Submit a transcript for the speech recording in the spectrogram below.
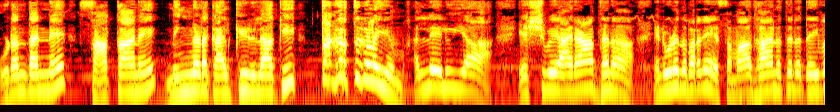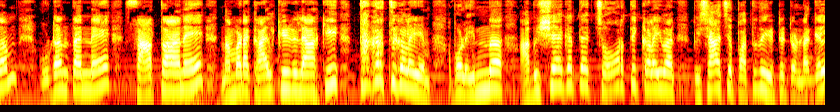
ഉടൻ തന്നെ സാത്താനെ നിങ്ങളുടെ കാൽക്കീഴിലാക്കി തകർത്ത് കളയും ഹല്ലേ ലുയ്യ യേശുവെ ആരാധന. എന്റെ കൂടെ എന്ന് പറഞ്ഞേ സമാധാനത്തിന്റെ ദൈവം ഉടൻ തന്നെ സാത്താനെ നമ്മുടെ കാൽക്കീഴിലാക്കി തകർത്ത് കളയും അപ്പോൾ ഇന്ന് അഭിഷേകത്തെ ചോർത്തി കളയുവാൻ പിശാച്ച് പദ്ധതി ഇട്ടിട്ടുണ്ടെങ്കിൽ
